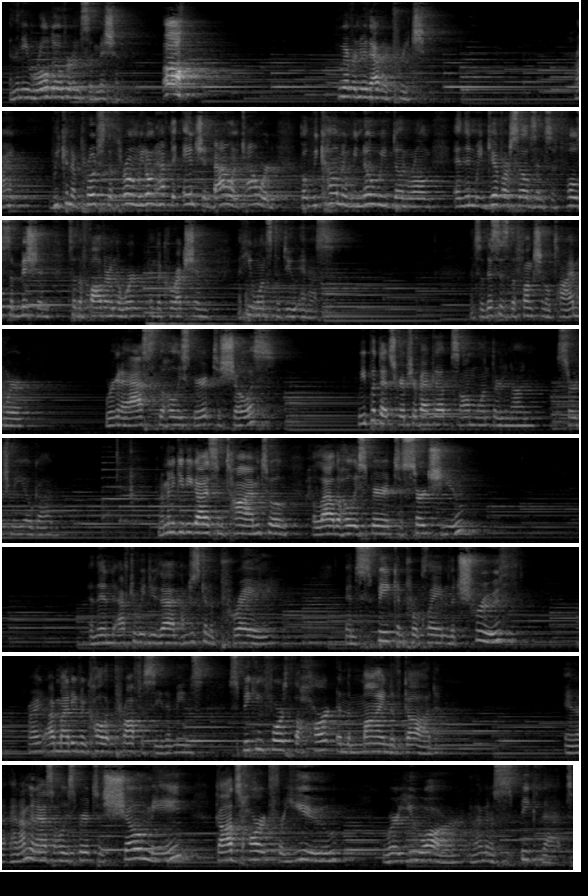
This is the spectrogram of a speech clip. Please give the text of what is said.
and then he rolled over in submission. Oh! Whoever knew that would preach. Right? We can approach the throne. We don't have to inch and bow and coward, but we come and we know we've done wrong, and then we give ourselves into full submission to the Father and the work and the correction that He wants to do in us. And so, this is the functional time where we're going to ask the Holy Spirit to show us. We put that scripture back up, Psalm 139 Search me, O God. And I'm going to give you guys some time to allow the Holy Spirit to search you. And then after we do that, I'm just going to pray and speak and proclaim the truth right? I might even call it prophecy. That means speaking forth the heart and the mind of God. And, and I'm going to ask the Holy Spirit to show me God's heart for you where you are. And I'm going to speak that.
